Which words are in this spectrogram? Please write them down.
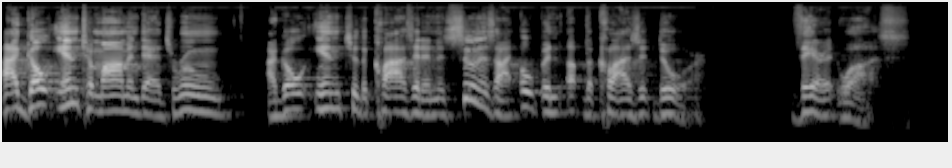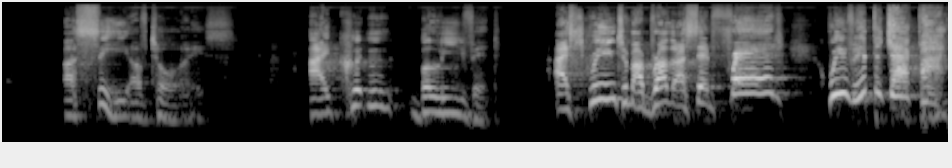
I go into mom and dad's room. I go into the closet, and as soon as I opened up the closet door, there it was a sea of toys. I couldn't believe it. I screamed to my brother, I said, Fred, we've hit the jackpot.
